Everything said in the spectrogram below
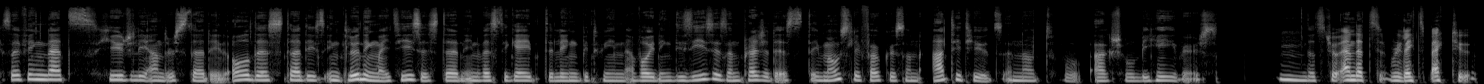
Because I think that's hugely understudied. All the studies, including my thesis, that investigate the link between avoiding diseases and prejudice, they mostly focus on attitudes and not actual behaviors. Mm, that's true, and that relates back to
